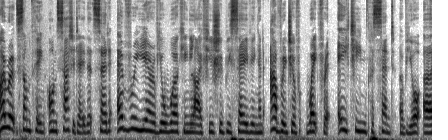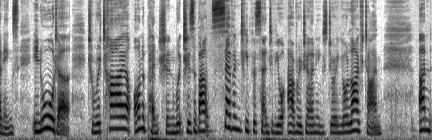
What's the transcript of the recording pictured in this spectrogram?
I wrote something on Saturday that said every year of your working life you should be saving an average of, wait for it, 18% of your earnings in order to retire on a pension, which is about 70% of your average earnings during your lifetime. And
